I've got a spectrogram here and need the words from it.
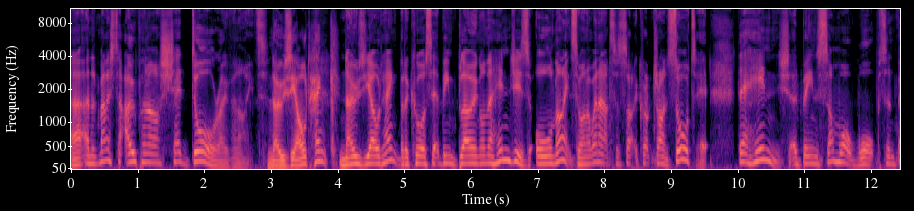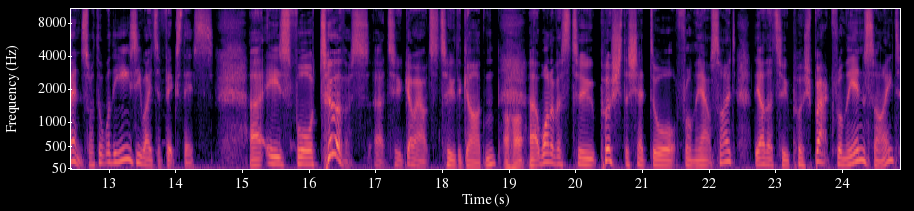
uh, and had managed to open our shed door overnight. Nosy old Hank. Nosy old Hank, but of course it had been blowing on the hinges all night. So when I went out to try and sort it, the hinge had been somewhat warped and bent. So I thought, well, the easy way to fix this uh, is for two of us uh, to go out to the garden. Uh-huh. Uh, one of us to push the shed door from the outside, the other to push back from the inside,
